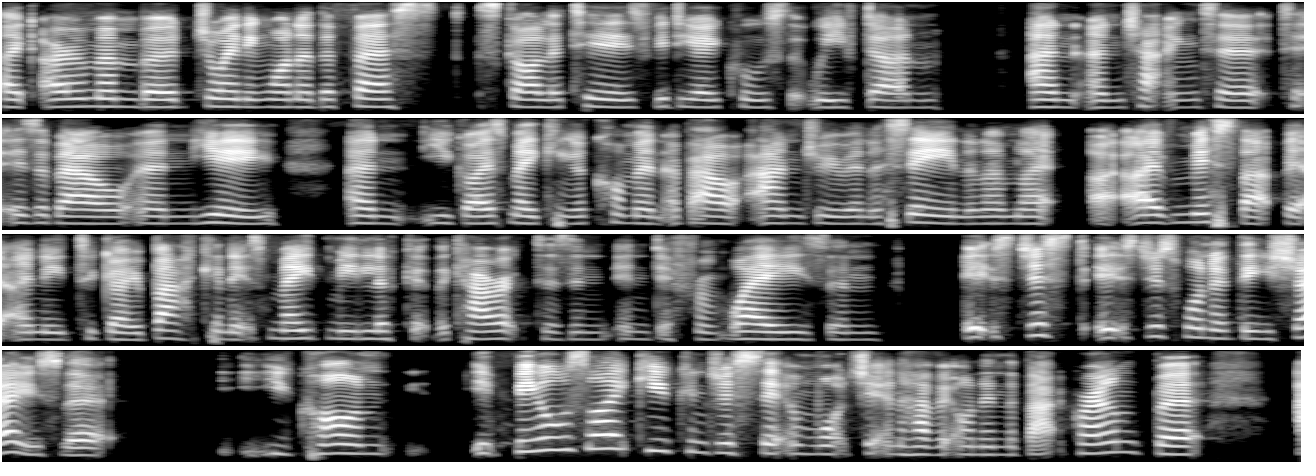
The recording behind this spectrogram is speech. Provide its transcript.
like I remember joining one of the first Scarleteers video calls that we've done and and chatting to to Isabel and you and you guys making a comment about Andrew in a scene and I'm like I, have missed that bit. I need to go back. And it's made me look at the characters in in different ways. And it's just it's just one of these shows that you can't it feels like you can just sit and watch it and have it on in the background but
